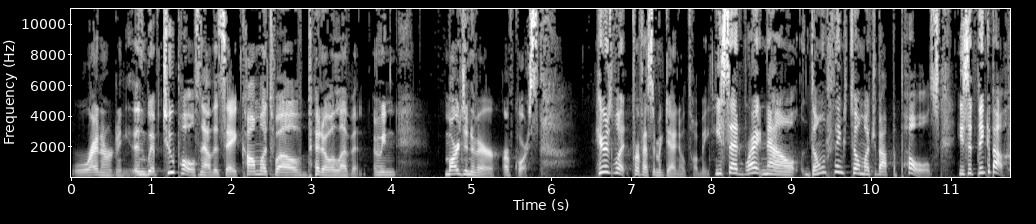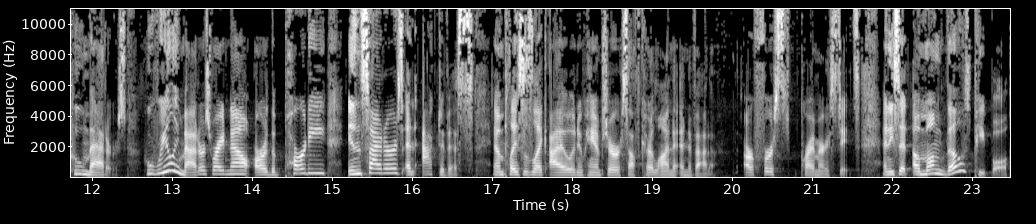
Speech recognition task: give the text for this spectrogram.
right underneath. And we have two polls now that say Kamala 12, Beto 11. I mean, margin of error, of course. Here's what Professor McDaniel told me. He said, right now, don't think so much about the polls. He said, think about who matters. Who really matters right now are the party insiders and activists in places like Iowa, New Hampshire, South Carolina, and Nevada, our first primary states. And he said, among those people,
